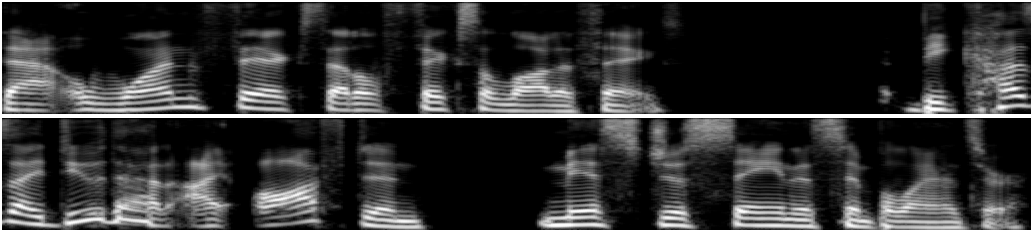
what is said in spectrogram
that one fix that'll fix a lot of things. Because I do that, I often miss just saying a simple answer,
